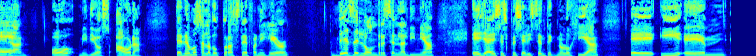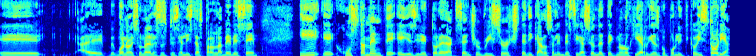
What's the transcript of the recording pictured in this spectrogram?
dirán, oh, mi Dios. Ahora, tenemos a la doctora Stephanie Hare desde Londres en la línea. Ella es especialista en tecnología eh, y eh, eh, eh, bueno, es una de las especialistas para la BBC. Y eh, justamente ella es directora de Accenture Research, dedicados a la investigación de tecnología, riesgo político e historia.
